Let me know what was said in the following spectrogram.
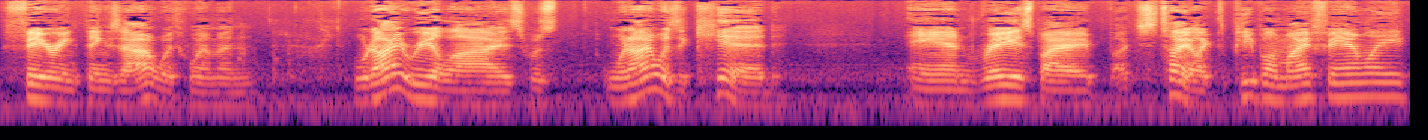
figuring things out with women, what I realized was when I was a kid, and raised by I just tell you like the people in my family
